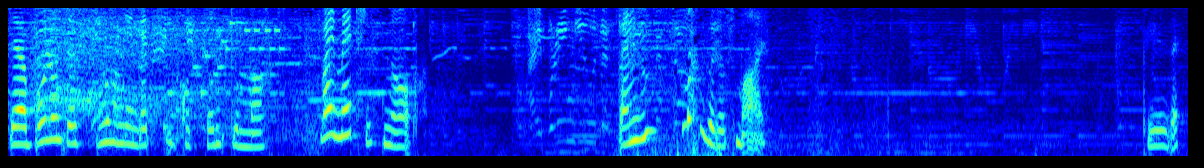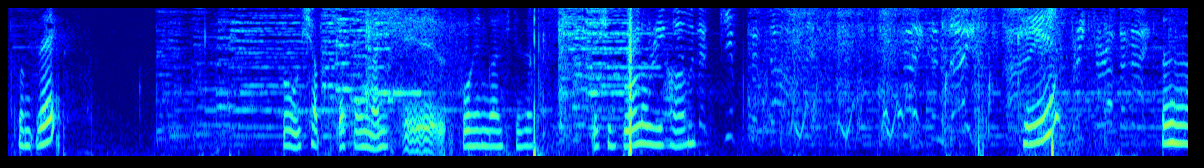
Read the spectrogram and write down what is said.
Der Bull und der Stu haben den letzten Prozent gemacht. Zwei Matches noch. Dann machen wir das mal. Okay, 6 von 6. Oh, ich habe gestern gar nicht, äh, vorhin gar nicht gesagt, welche Brawler wir haben. Okay. Äh,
